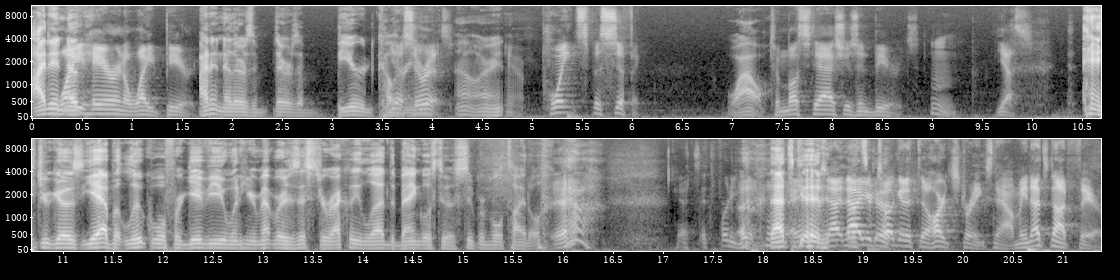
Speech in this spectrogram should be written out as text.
I didn't know- white hair and a white beard? I didn't know there was a there was a beard color. Yes, there is. Oh, all right. Point specific Wow. to mustaches and beards. Hmm. Yes. Andrew goes, yeah, but Luke will forgive you when he remembers this directly led the Bengals to a Super Bowl title. yeah. That's, that's pretty good. That's And good. Now, now That's you're good. tugging at the heartstrings. Now, I mean, that's not fair.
